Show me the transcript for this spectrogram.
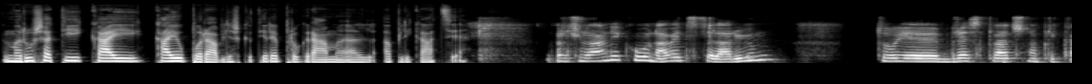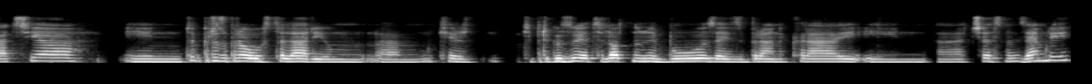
Maruša, ti kaj, kaj uporabljaš, katere programe ali aplikacije? Na računalniku največ Stellarium, To je brezplačna aplikacija in to je pravzaprav Stellarium, um, kjer ti prikazuje celotno nebo za izbran kraj in uh, čas na Zemlji.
